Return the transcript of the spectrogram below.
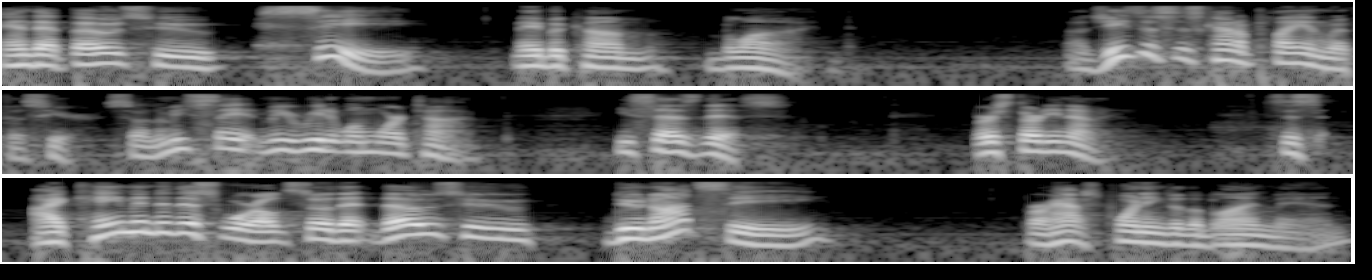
and that those who see may become blind. Now, Jesus is kind of playing with us here. So let me say it, let me read it one more time. He says this, verse 39. He says, I came into this world so that those who do not see, perhaps pointing to the blind man,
